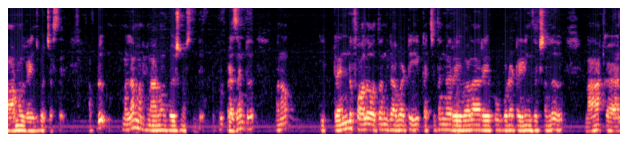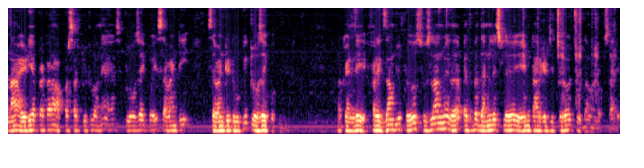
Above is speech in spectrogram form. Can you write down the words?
నార్మల్ రేంజ్‌కి వచ్చేస్తాయి. అప్పుడు మళ్ళా మనకి నార్మల్ పొజిషన్ వస్తుంది. ఇప్పుడు ప్రెజెంట్ మనం ఈ ట్రెండ్ ఫాలో అవుతుంది కాబట్టి ఖచ్చితంగా ఇవాళ, రేపు కూడా ట్రేడింగ్ సెక్షన్‌లు నాక నా ఐడియా ప్రకారం అప్పర్ సర్క్యూట్‌లోనే క్లోజ్ అయిపోయి 70, 72కి క్లోజ్ అయిపోతుంది. ఓకే అండి. ఫర్ ఎగ్జాంపుల్ ఇప్పుడు సుజలాన్ మీద పెద్ద పెద్ద అనలిస్ట్‌లు ఏం టార్గెట్స్ ఇచ్చారో చూద్దామండి ఒకసారి.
